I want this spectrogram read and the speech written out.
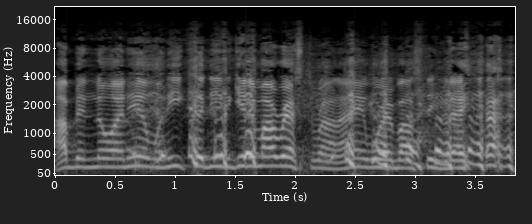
I've been knowing him when he couldn't even get in my restaurant. I ain't worried about Stephen A.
